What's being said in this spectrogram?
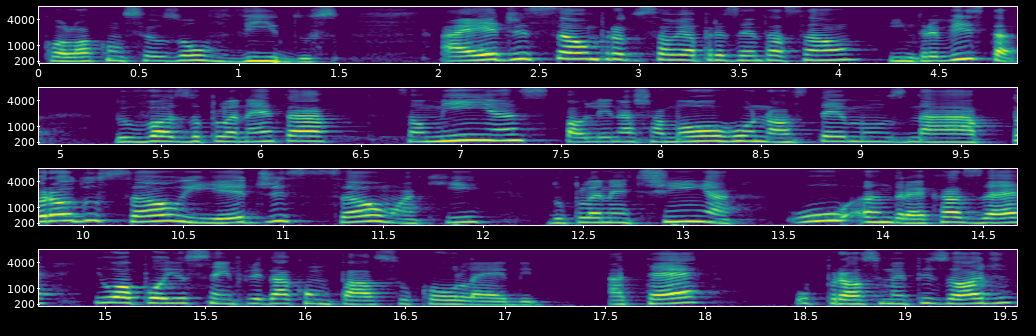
colocam seus ouvidos. A edição, produção e apresentação entrevista do Voz do Planeta são minhas, Paulina Chamorro. Nós temos na produção e edição aqui do Planetinha o André Cazé e o apoio sempre da Compasso Colab. Até o próximo episódio,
